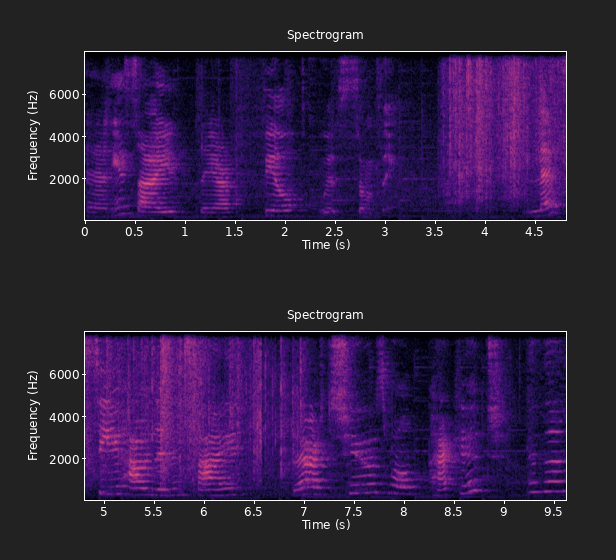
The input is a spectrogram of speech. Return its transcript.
And inside they are filled with something let's see how it is inside. There are two small package and then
